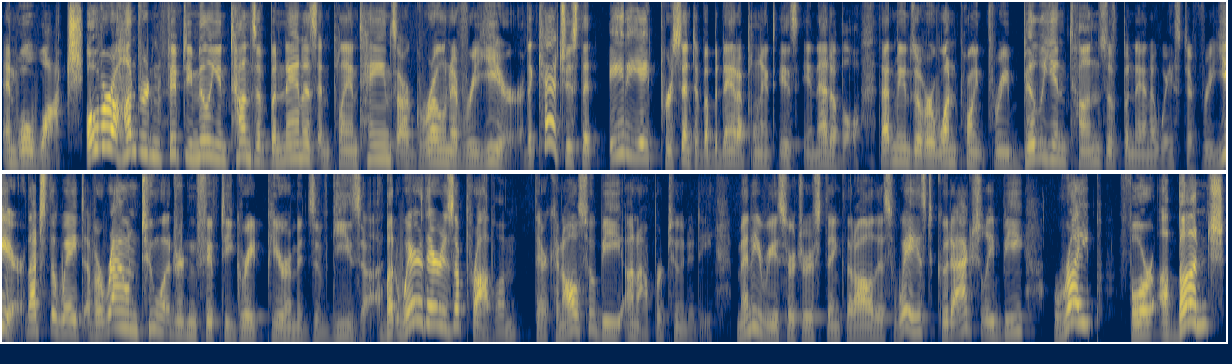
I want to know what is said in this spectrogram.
and we'll watch. Over 150 million tons of bananas and plantains are grown every year. The catch is that 88% of a banana plant is inedible. That means over 1.3 billion tons of banana waste every year. That's the weight of around 250 Great Pyramids of Giza. But where there is a problem, there can also be an opportunity. Many researchers think that all this waste could actually be ripe for a bunch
